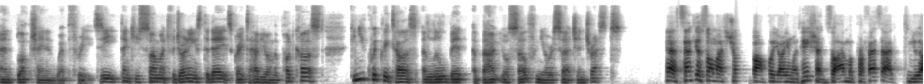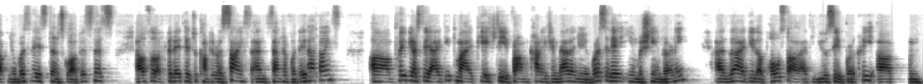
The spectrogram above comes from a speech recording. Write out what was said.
and blockchain and Web3. Zi, thank you so much for joining us today. It's great to have you on the podcast. Can you quickly tell us a little bit about yourself and your research interests? Yeah, thank you so much, John, for your invitation. So I'm a professor at New York University Stern School of Business, also affiliated to Computer Science and Center for Data Science. Uh, previously, I did my PhD from Carnegie Mellon University in machine learning, and then I did a postdoc at UC Berkeley, um,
